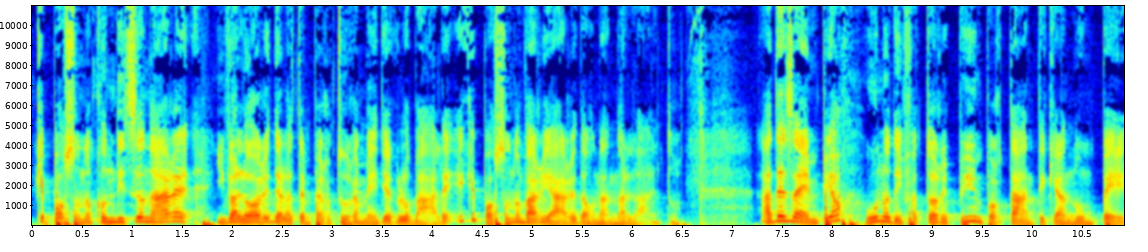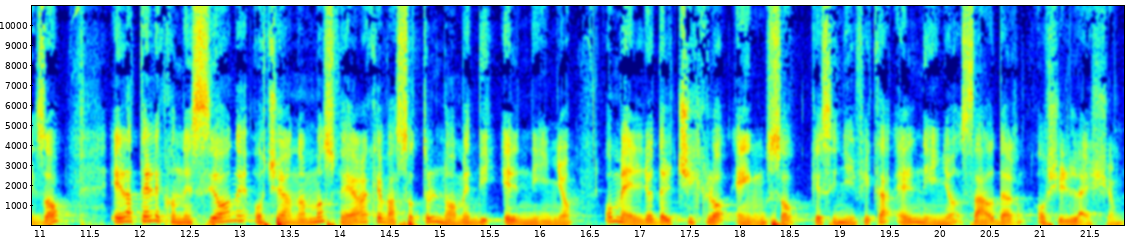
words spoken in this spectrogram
che possono condizionare i valori della temperatura media globale e che possono variare da un anno all'altro. Ad esempio, uno dei fattori più importanti che hanno un peso è la teleconnessione oceano-atmosfera che va sotto il nome di El Niño, o meglio del ciclo ENSO, che significa El Niño Southern Oscillation.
